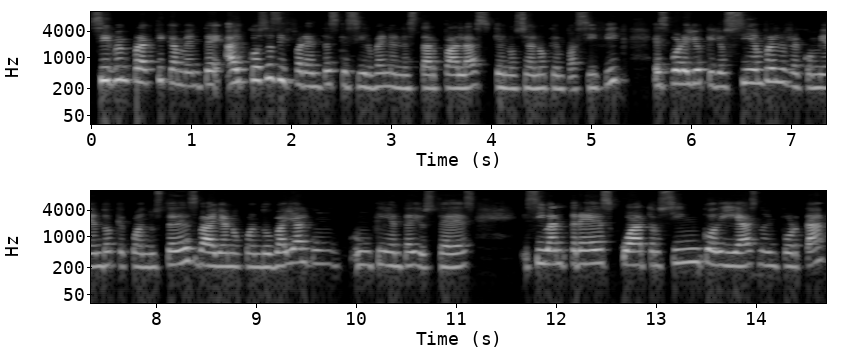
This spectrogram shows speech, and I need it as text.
sirven prácticamente, hay cosas diferentes que sirven en Star Palace que en Océano que en Pacific. Es por ello que yo siempre les recomiendo que cuando ustedes vayan o cuando vaya algún un cliente de ustedes, si van tres, cuatro, cinco días, no importa,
